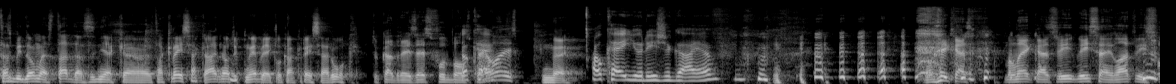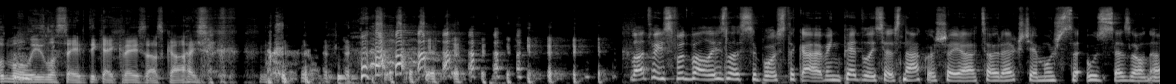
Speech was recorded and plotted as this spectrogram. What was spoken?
tas bija domāts tādā ziņā, ka tā kreisā kāja nav tik neveikla kā kreisā roka. Tu kādreiz esi futbols okay. spēlējis? Nē. Ok, Jurija Gājev. man liekas, man liekas, visai Latvijas futbola izlasē ir tikai kreisās kājas. Latvijas futbola izlase būs tā kā viņi piedalīsies nākošajā caur ērkšķiem uz, uz sezonā.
